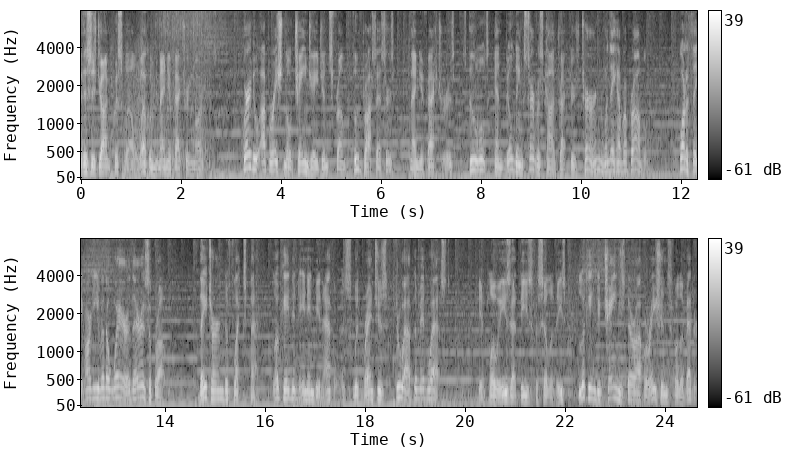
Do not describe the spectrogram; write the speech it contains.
this is John Criswell. Welcome to Manufacturing Marvels. Where do operational change agents from food processors, manufacturers, schools, and building service contractors turn when they have a problem? What if they aren't even aware there is a problem? They turn to FlexPak, located in Indianapolis with branches throughout the Midwest. Employees at these facilities looking to change their operations for the better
